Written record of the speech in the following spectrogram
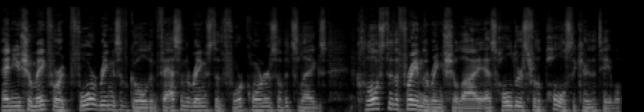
And you shall make for it four rings of gold, and fasten the rings to the four corners of its legs. Close to the frame the rings shall lie, as holders for the poles to carry the table.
